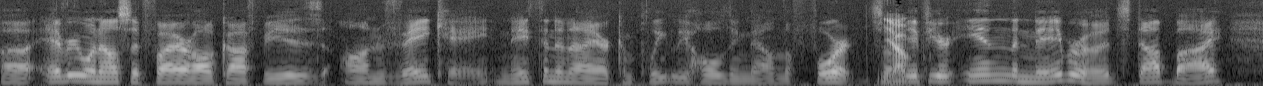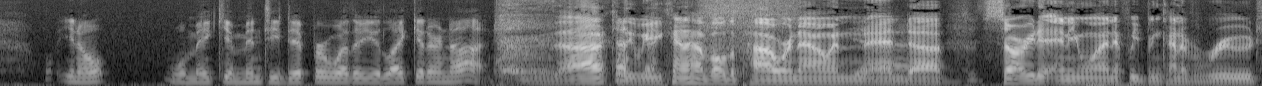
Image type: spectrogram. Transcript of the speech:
Uh, everyone else at Firehall Coffee is on vacay. Nathan and I are completely holding down the fort. So Yep. if you're in the neighborhood, stop by. You know, we'll make you a minty dipper whether you like it or not. Exactly. we kind of have all the power now, and Yeah. and uh, sorry to anyone if we've been kind of rude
